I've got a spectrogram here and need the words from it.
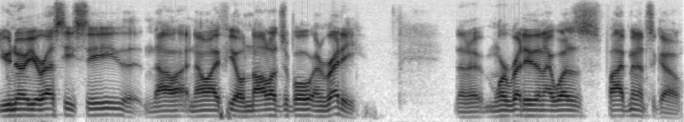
you know your SEC. Now, now I feel knowledgeable and ready. More ready than I was five minutes ago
